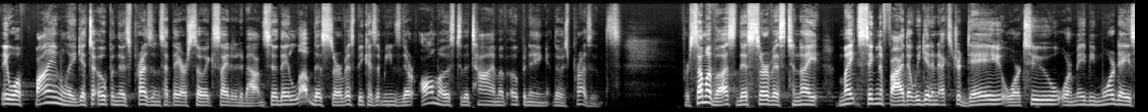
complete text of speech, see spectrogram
they will finally get to open those presents that they are so excited about. And so they love this service because it means they're almost to the time of opening those presents. For some of us, this service tonight might signify that we get an extra day or two or maybe more days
